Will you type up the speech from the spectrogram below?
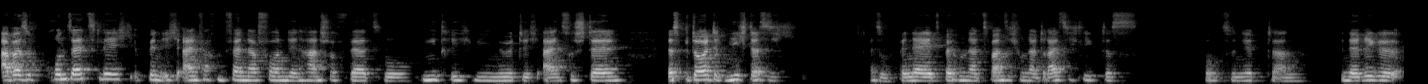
Aber so grundsätzlich bin ich einfach ein Fan davon, den Harnstoffwert so niedrig wie nötig einzustellen. Das bedeutet nicht, dass ich, also wenn der jetzt bei 120, 130 liegt, das funktioniert dann in der Regel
